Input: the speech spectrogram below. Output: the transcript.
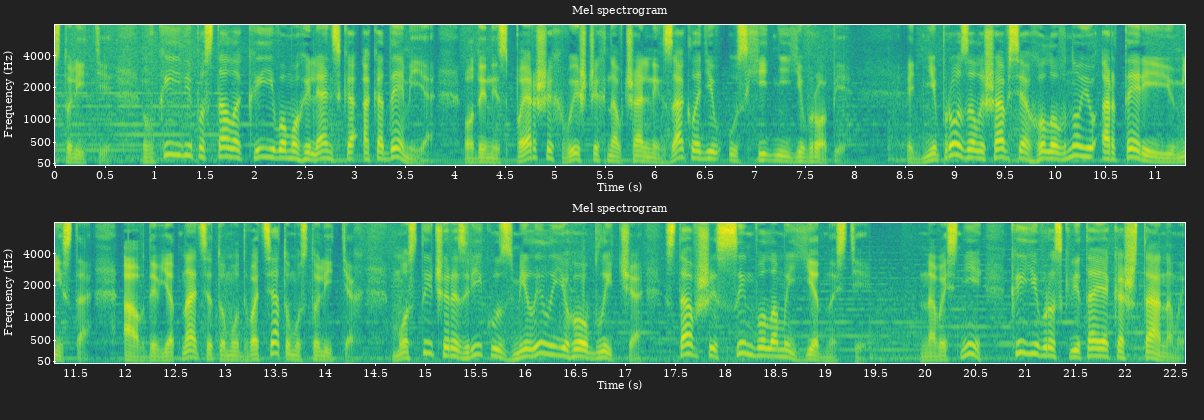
столітті в Києві постала Києво-Могилянська академія, один із перших вищих навчальних закладів у Східній Європі. Дніпро залишався головною артерією міста, а в 19-20 століттях мости через ріку змілили його обличчя, ставши символами єдності. Навесні Київ розквітає каштанами,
